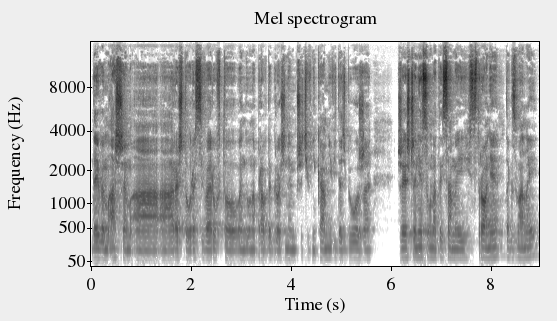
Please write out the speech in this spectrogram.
Dave'em Ashem a, a resztą receiverów, to będą naprawdę groźnymi przeciwnikami. Widać było, że, że jeszcze nie są na tej samej stronie, tak zwanej.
